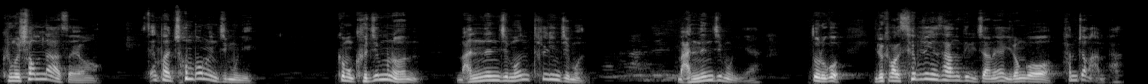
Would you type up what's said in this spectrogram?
그런 거 시험 나왔어요. 생판 처음 보는 지문이. 그러면 그 지문은 맞는 지문, 틀린 지문. 맞는 지문이야. 또 그리고 이렇게 막 세부적인 사항들 있잖아요. 이런 거 함정 안 파.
